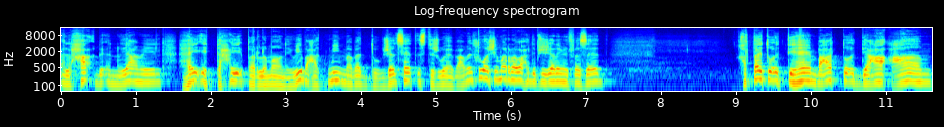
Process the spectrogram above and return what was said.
الحق بإنه يعمل هيئة تحقيق برلماني ويبعث مين ما بده جلسات استجواب. عملتوها شي مرة واحدة بشي جريمة فساد؟ حطيته اتهام بعته ادعاء عام.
